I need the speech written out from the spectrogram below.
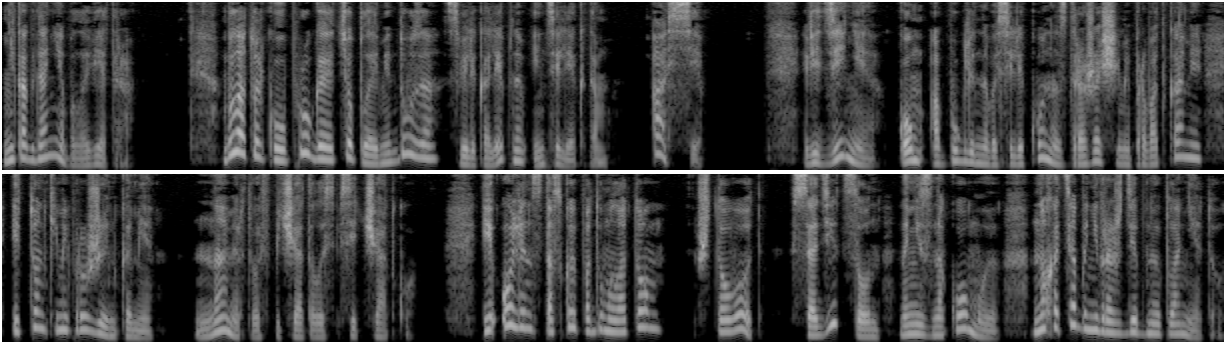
никогда не было ветра. Была только упругая теплая медуза с великолепным интеллектом — Асси. Видение — ком обугленного силикона с дрожащими проводками и тонкими пружинками, намертво впечаталась в сетчатку. И Олин с тоской подумал о том, что вот, садится он на незнакомую, но хотя бы не враждебную планету,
